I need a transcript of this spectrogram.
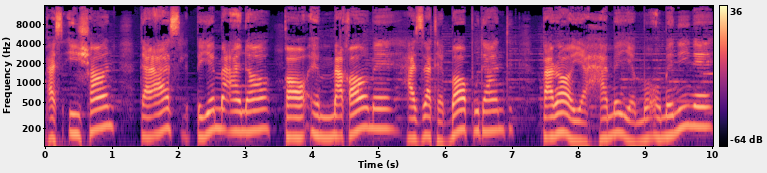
پس ایشان در اصل به یه معنا قائم مقام حضرت باب بودند. برای همه مؤمنین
